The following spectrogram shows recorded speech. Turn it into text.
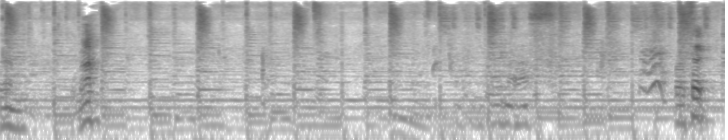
yan. Diba? Perfect.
